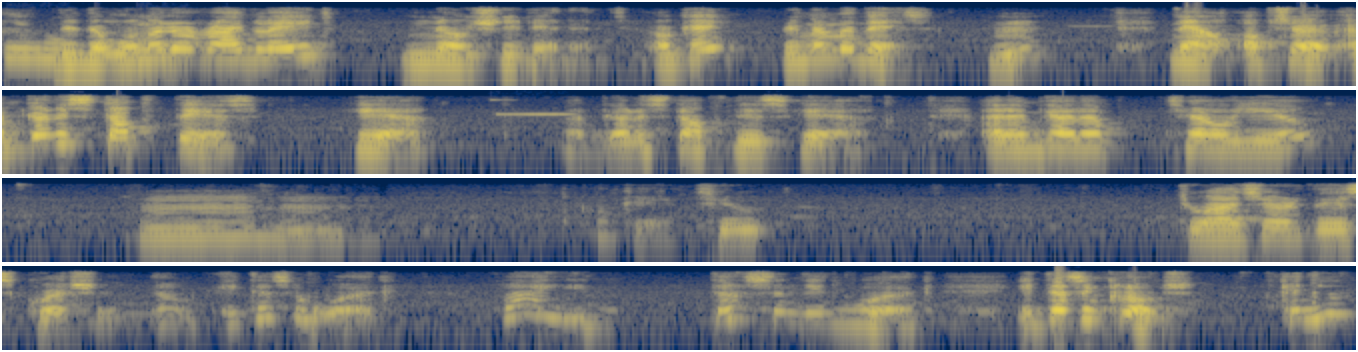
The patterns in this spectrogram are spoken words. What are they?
he, Did the woman he- arrive late? No, she didn't. Okay? Remember this. Hmm? Now, observe. I'm going to stop this here. I'm going to stop this here. And I'm going to tell you. Mhm. Okay, to to answer this question. No, it doesn't work. Why doesn't it work? It doesn't close. Can you?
